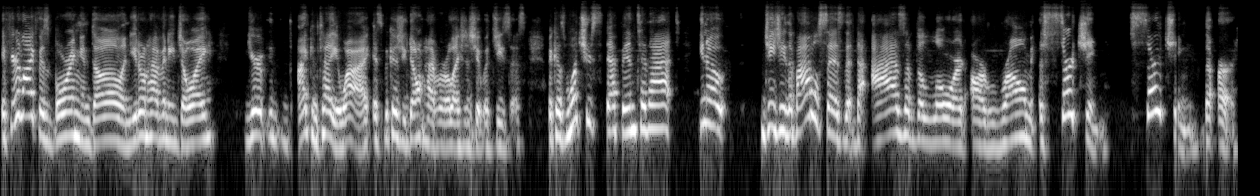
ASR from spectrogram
if your life is boring and dull and you don't have any joy. You're. I can tell you why. It's because you don't have a relationship with Jesus. Because once you step into that, you know, Gigi, the Bible says that the eyes of the Lord are roaming, searching searching the earth.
